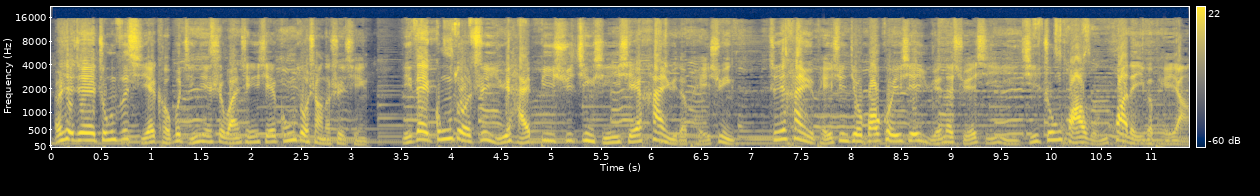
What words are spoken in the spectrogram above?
而且这些中资企业可不仅仅是完成一些工作上的事情，你在工作之余还必须进行一些汉语的培训。这些汉语培训就包括一些语言的学习以及中华文化的一个培养。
